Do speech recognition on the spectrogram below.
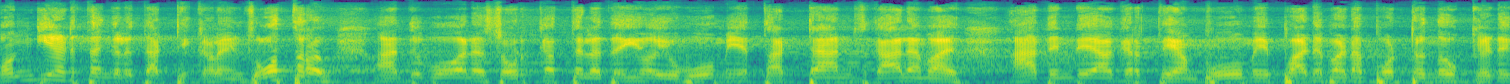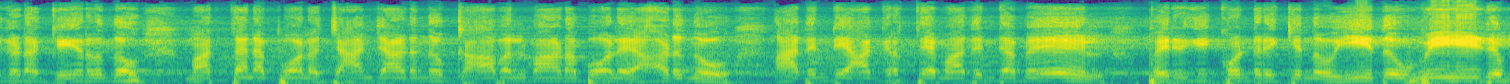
കൊങ്കിയെടുത്തെങ്കിലും തട്ടിക്കളയും. സ്വത്രം. അതുപോലെ സ്വർഗത്തിലെ ദൈവം ഈ ഭൂമിയെ തട്ടാൻ കാലമായി. അതിന്റെ അകൃത്യം ഭൂമി പടുപട പൊട്ടുന്നു കിടുകിട കീറുന്നു മത്തനെ പോലെ ചാഞ്ചാടുന്നു കാവൽമാട പോലെ ആടുന്നു. അതിന്റെ അകൃത്യം അതിന്റെ മേൽ പെരുകിക്കൊണ്ടിരിക്കുന്നു. ഇത് വീഴും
